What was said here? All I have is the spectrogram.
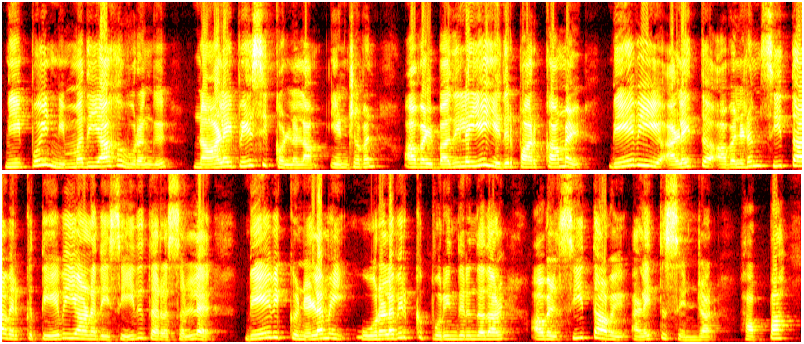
நீ போய் நிம்மதியாக உறங்கு நாளை பேசிக் கொள்ளலாம் என்றவன் அவள் பதிலையே எதிர்பார்க்காமல் தேவியை அழைத்து அவளிடம் சீதாவிற்கு தேவையானதை செய்து தர சொல்ல தேவிக்கு நிலைமை ஓரளவிற்கு புரிந்திருந்ததால் அவள் சீதாவை அழைத்து சென்றாள். அப்பா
